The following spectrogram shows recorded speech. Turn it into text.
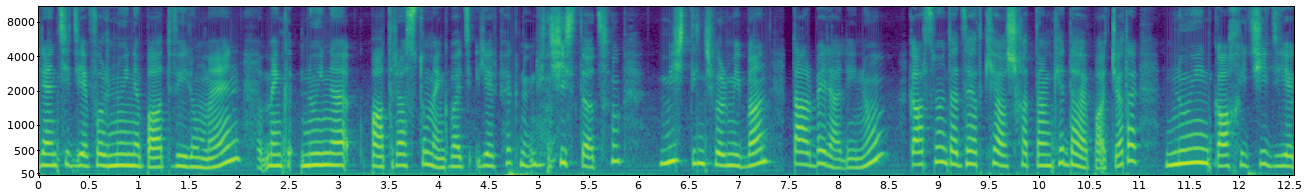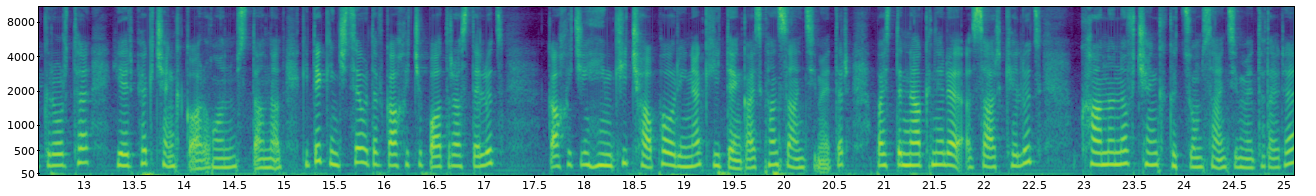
իրենցից երբ որ նույնը պատվիրում են, մենք նույնը պատրաստում ենք, բայց երբեք նույնը չի ստացվում, միշտ ինչ որ մի բան տարբեր է լինում կարծում եմ դա ձեռքի աշխատանք է, դա է պատճառը։ Նույն կախիչից երկրորդը երբեք չենք կարողանում ստանալ։ Գիտեք ինչից է, որովհետև կախիչը պատրաստելուց կախիճի հիմքի չափը օրինակ գիտենք այսքան սանտիմետր, բայց տնակները սարքելուց կանոնով չենք գծում սանտիմետրերը,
